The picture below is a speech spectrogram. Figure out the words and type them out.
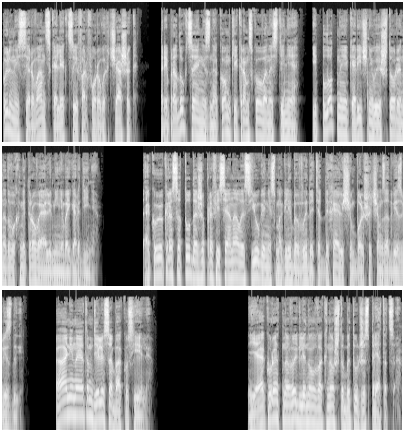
пыльный сервант с коллекцией фарфоровых чашек, репродукция незнакомки Крамского на стене и плотные коричневые шторы на двухметровой алюминиевой гордине. Такую красоту даже профессионалы с юга не смогли бы выдать отдыхающим больше, чем за две звезды. А они на этом деле собаку съели. Я аккуратно выглянул в окно, чтобы тут же спрятаться.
